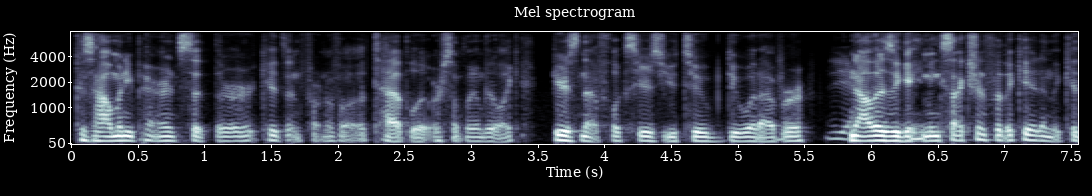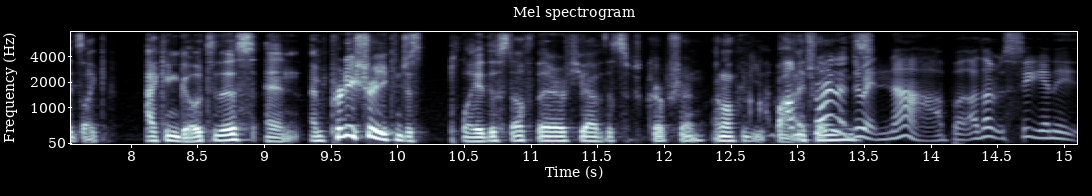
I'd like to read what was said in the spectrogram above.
Because how many parents sit their kids in front of a tablet or something and they're like, here's Netflix, here's YouTube, do whatever. Yeah. Now there's a gaming section for the kid, and the kid's like, I can go to this, and I'm pretty sure you can just play the stuff there if you have the subscription. I don't think you I'm, buy I'm trying to do it now, but I don't see any.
